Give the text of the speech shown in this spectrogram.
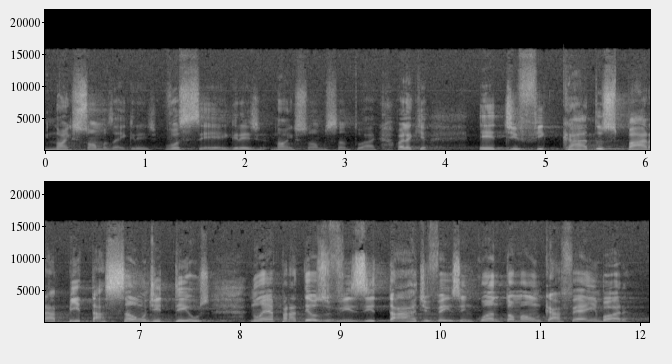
Nós somos a igreja, você é a igreja, nós somos santuário. Olha aqui, edificados para a habitação de Deus. Não é para Deus visitar de vez em quando, tomar um café e ir embora.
